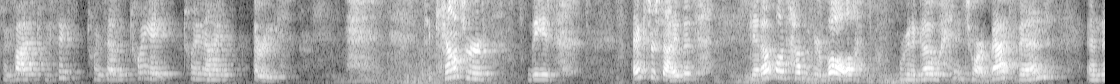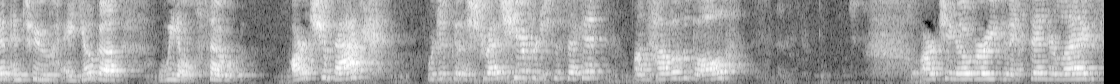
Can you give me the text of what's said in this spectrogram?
25, 26, 27, 28, 29, 30. To counter these exercises, get up on top of your ball. We're gonna go into our back bend and then into a yoga wheel. So arch your back. We're just gonna stretch here for just a second on top of the ball. Arching over, you can extend your legs.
